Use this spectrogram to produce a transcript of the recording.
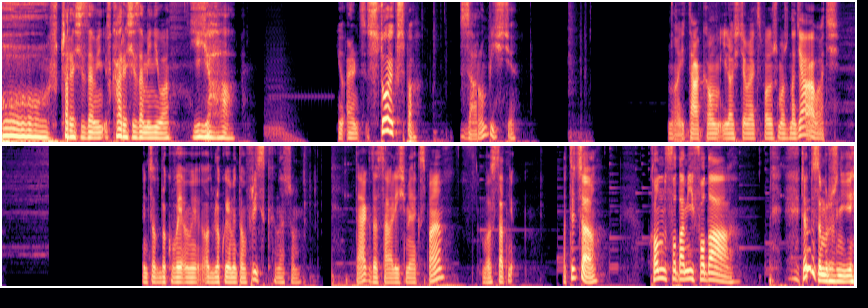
O, w czarę się zamieni... w karę się zamieniła. Ja. You earned 100 expa. Zarąbiście. No i taką ilością expa już można działać. Więc odblokujemy, odblokujemy tą frisk naszą. Tak, dostaliśmy expa. Bo ostatnio... A ty co? Konfoda mi foda. Czemu to są różni?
